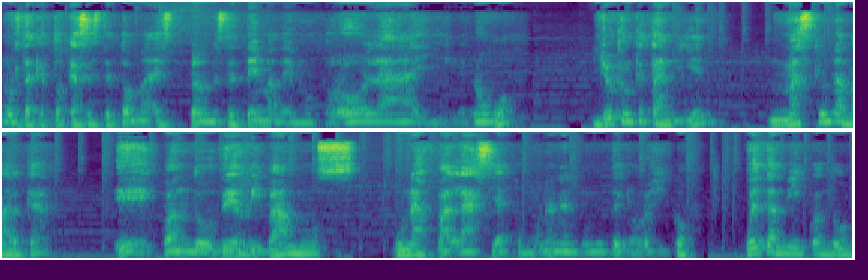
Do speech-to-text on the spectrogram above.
ahorita que tocas este, toma, perdón, este tema de Motorola y Lenovo, yo creo que también, más que una marca, eh, cuando derribamos una falacia común en el mundo tecnológico, fue también cuando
